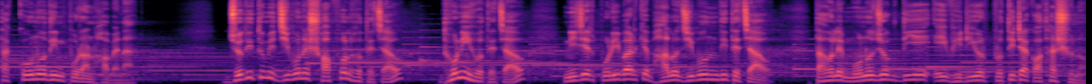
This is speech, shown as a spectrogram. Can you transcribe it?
তা কোনোদিন পূরণ হবে না। যদি তুমি জীবনে সফল হতে চাও, ধনী হতে চাও, নিজের পরিবারকে ভালো জীবন দিতে চাও, তাহলে মনোযোগ দিয়ে এই ভিডিওর প্রতিটা কথা শুনো।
